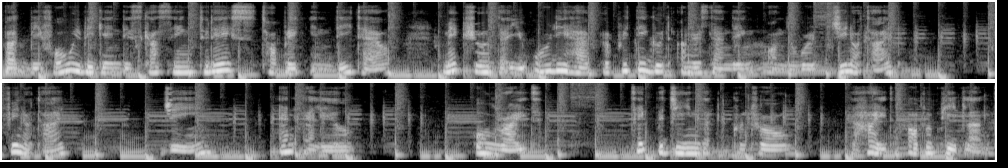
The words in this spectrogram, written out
But before we begin discussing today's topic in detail, make sure that you already have a pretty good understanding on the word genotype, phenotype, gene, and allele. Alright, take the gene that control the height of a pea plant.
